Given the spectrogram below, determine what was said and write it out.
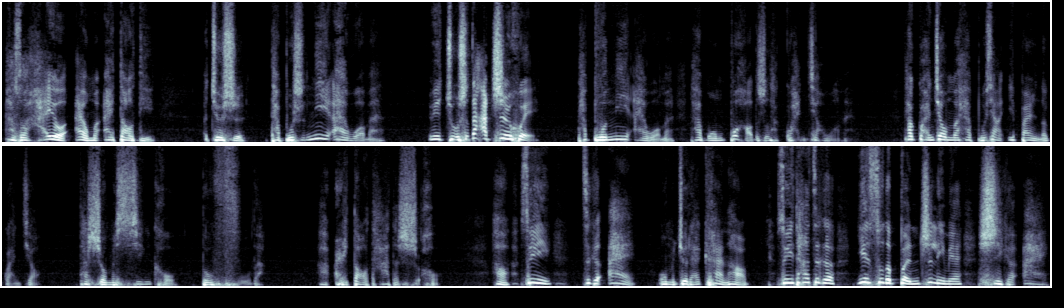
他说还有爱我们爱到底，就是他不是溺爱我们，因为主是大智慧。”他不溺爱我们，他我们不好的时候，他管教我们，他管教我们还不像一般人的管教，他使我们心口都服的，啊，而到他的时候，好，所以这个爱我们就来看哈，所以他这个耶稣的本质里面是一个爱。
